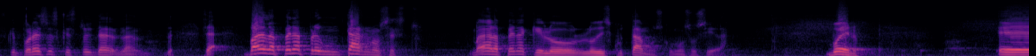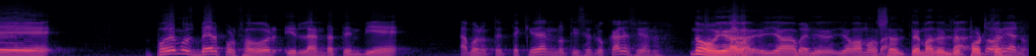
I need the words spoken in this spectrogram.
Es que por eso es que estoy... o sea, vale la pena preguntarnos esto. Vale la pena que lo, lo discutamos como sociedad. Bueno. Eh, Podemos ver, por favor, Irlanda te envié. Ah, bueno, ¿te, quedan noticias locales o ya no? No, ya, ah, ya, vamos al tema del deporte. Todavía no.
